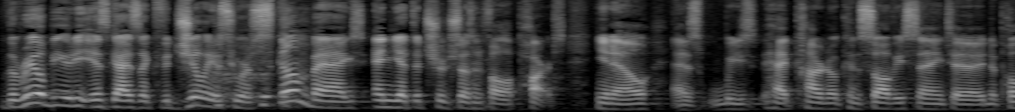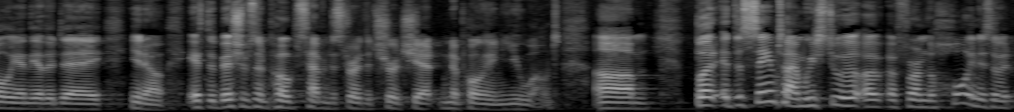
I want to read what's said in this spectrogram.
The real beauty is guys like Vigilius who are scumbags, and yet the church doesn't fall apart. You know, as we had Cardinal Consalvi saying to Napoleon the other day, you know, if the bishops and popes haven't destroyed the church yet, Napoleon, you won't. Um, but at the same time, we still affirm the holiness of it.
